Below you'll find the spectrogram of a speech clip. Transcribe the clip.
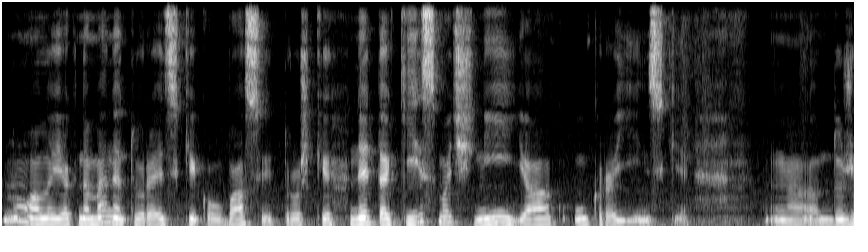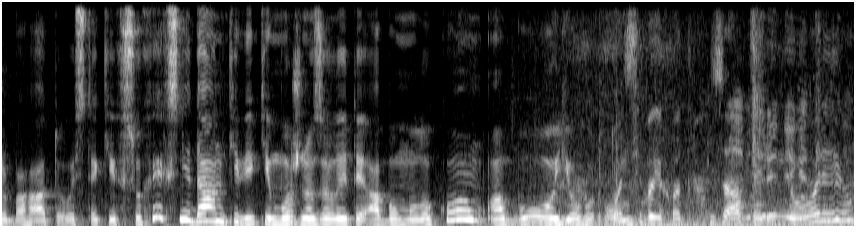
Ну, але, як на мене, турецькі ковбаси трошки не такі смачні, як українські. Е, Дуже багато ось таких сухих сніданків, які можна залити або молоком, або йогуртом. Ось виход за територію.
